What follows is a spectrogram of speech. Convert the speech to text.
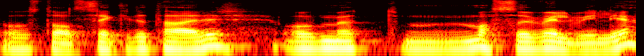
og statssekretærer, og møtt masse velvilje.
